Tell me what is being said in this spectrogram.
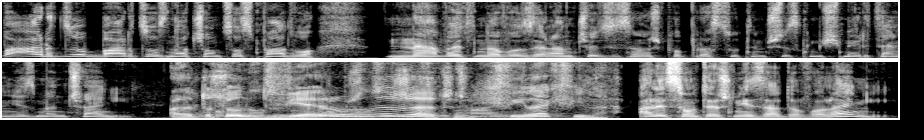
bardzo, bardzo znacząco spadło. Nawet Nowozelandczycy są już po prostu tym wszystkim śmiertelnie zmęczeni. Ale to są prostu, dwie różne rzeczy. Chwilę, chwilę. Ale są też niezadowoleni.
